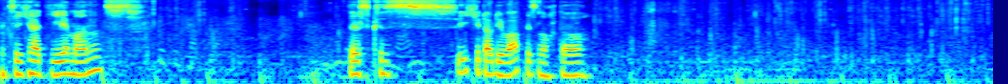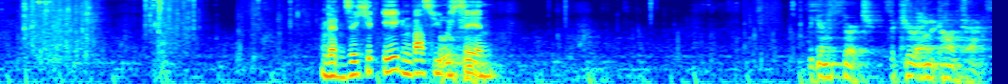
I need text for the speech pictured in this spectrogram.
mit Sicherheit jemand. Der ist gesichert, aber die Waffe ist noch da. Wir werden sicher irgendwas übersehen. Begin a search. Secure any contacts.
